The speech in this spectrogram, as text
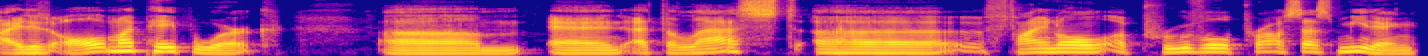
I did all my paperwork. Um, and at the last uh, final approval process meeting,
